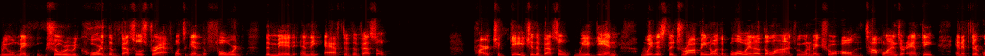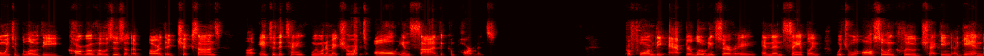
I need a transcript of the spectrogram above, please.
we will make sure we record the vessel's draft. Once again, the forward, the mid, and the aft of the vessel. Prior to gauging the vessel, we again witness the dropping or the blowing of the lines. We want to make sure all the top lines are empty. And if they're going to blow the cargo hoses or the, or the Chiksans uh, into the tank, we want to make sure it's all inside the compartments. Perform the after loading survey and then sampling, which will also include checking again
